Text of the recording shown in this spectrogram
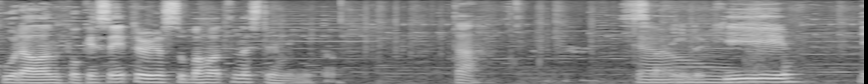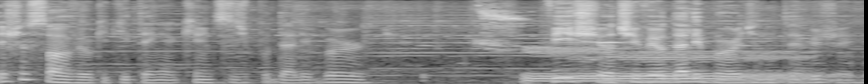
curar lá no Poké Center, eu já subo a rota e nós terminamos, então. Tá. Então- Saindo aqui. Deixa eu só ver o que, que tem aqui antes de ir pro Delibird. Vixe, eu ativei o Delibird, não teve jeito.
